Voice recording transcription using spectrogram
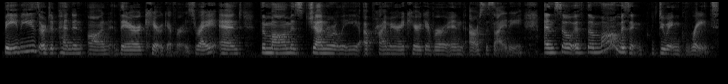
babies are dependent on their caregivers, right? And the mom is generally a primary caregiver in our society. And so if the mom isn't doing great,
